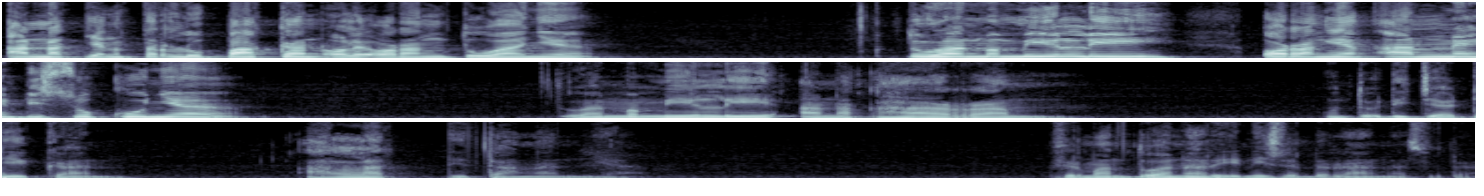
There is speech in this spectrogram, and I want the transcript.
anak yang terlupakan oleh orang tuanya. Tuhan memilih orang yang aneh di sukunya. Tuhan memilih anak haram untuk dijadikan alat di tangannya. Firman Tuhan hari ini sederhana, sudah.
